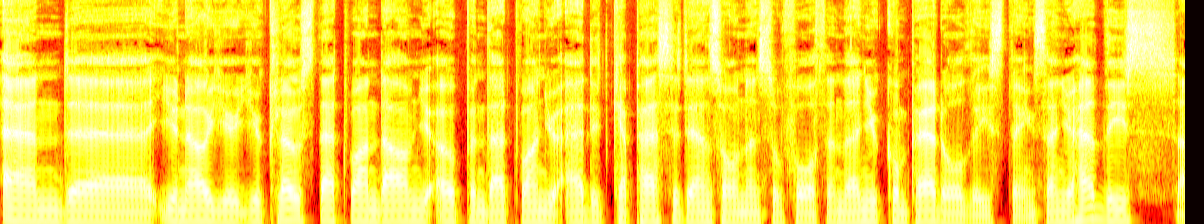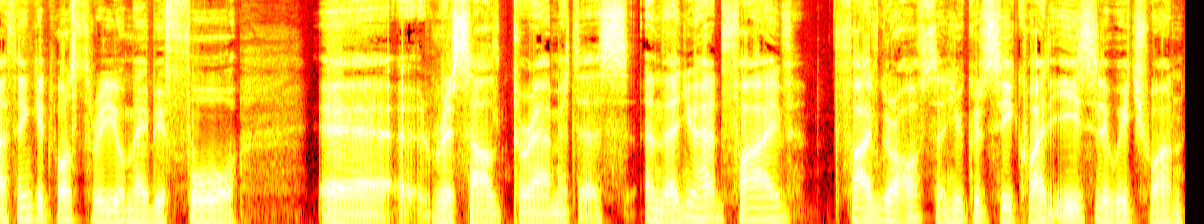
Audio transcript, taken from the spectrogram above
and uh, you know you you close that one down you open that one you added capacity and so on and so forth and then you compared all these things. And you had these i think it was three or maybe four uh, result parameters. And then you had five five graphs, and you could see quite easily which one,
